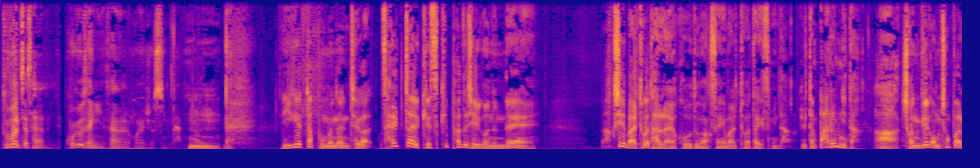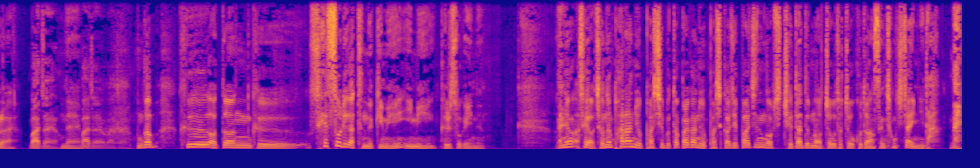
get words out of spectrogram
두 번째 사연은요. 고교생이 사연을 보내주셨습니다. 음. 네. 이게 딱 보면은 제가 살짝 이렇게 스킵하듯이 읽었는데 확실히 말투가 달라요. 고등학생의 말투가 딱 있습니다. 일단 빠릅니다. 아. 어, 전개가 엄청 빨라요. 맞아요. 네. 맞아요, 맞아요. 뭔가 그 어떤 그 새소리 같은 느낌이 이미 글 속에 있는. 안녕하세요. 저는 파란 요파씨부터 빨간 요파씨까지 빠지는 것 없이 죄다 들은 어쩌고 저쩌고 고등학생 청취자입니다. 네.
